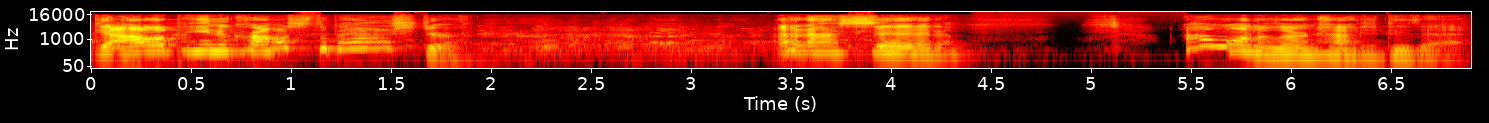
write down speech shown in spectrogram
galloping across the pasture. And I said, I want to learn how to do that.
